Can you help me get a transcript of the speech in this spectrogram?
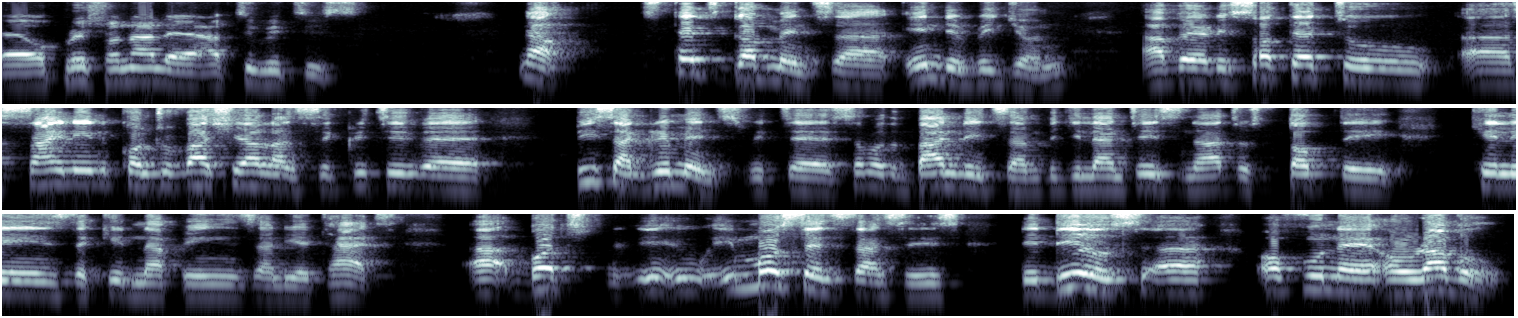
Uh, operational uh, activities. Now, state governments uh, in the region have resorted to signing controversial and secretive peace agreements with some of the bandits and vigilantes now to stop the killings, the kidnappings, and the attacks. Uh, but in, most instances, the deals uh, often uh, unravel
